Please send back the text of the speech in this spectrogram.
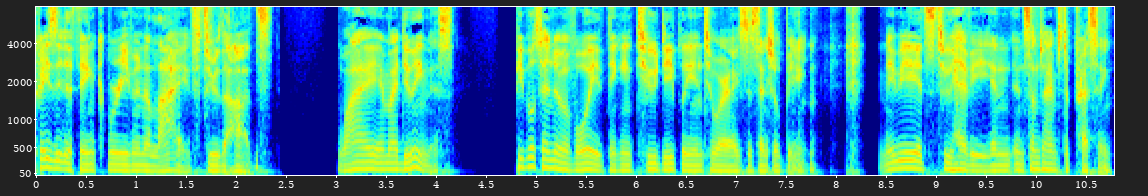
crazy to think we're even alive through the odds. Why am I doing this? People tend to avoid thinking too deeply into our existential being. Maybe it's too heavy and, and sometimes depressing.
